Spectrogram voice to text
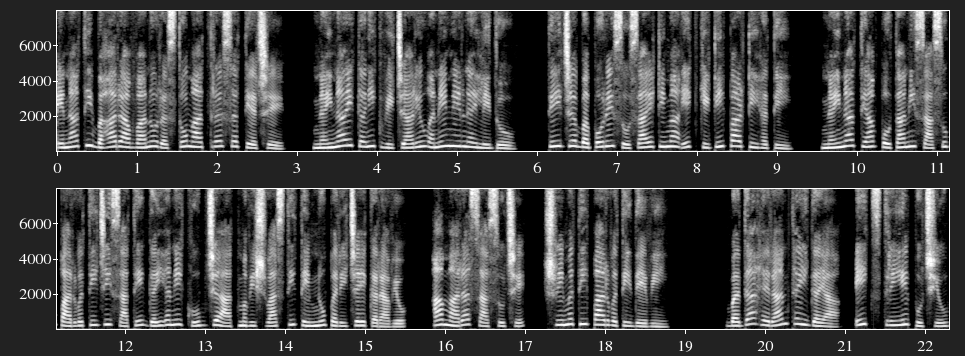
એનાથી બહાર આવવાનો રસ્તો માત્ર સત્ય છે. નૈનાએ કંઈક વિચાર્યું અને નિર્ણય લીધો. તે જ બપોરે સોસાયટીમાં એક કીટી પાર્ટી હતી. નૈના ત્યાં પોતાની સાસુ પાર્વતીજી સાથે ગઈ અને ખૂબ જ આત્મવિશ્વાસથી તેમનો પરિચય કરાવ્યો. આ મારા સાસુ છે, શ્રીમતી પાર્વતી દેવી. બધા હેરાન થઈ ગયા. એક સ્ત્રીએ પૂછ્યું,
